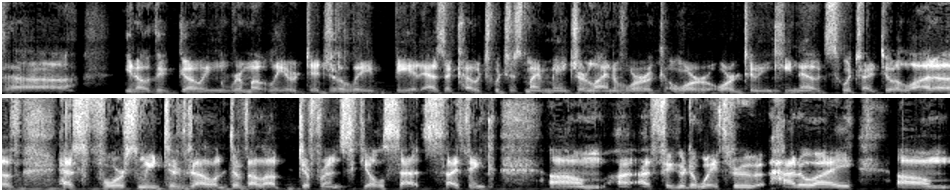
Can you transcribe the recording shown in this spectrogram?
the you know, the going remotely or digitally, be it as a coach, which is my major line of work, or or doing keynotes, which I do a lot of, has forced me to develop, develop different skill sets. I think um, I, I figured a way through. How do I um,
